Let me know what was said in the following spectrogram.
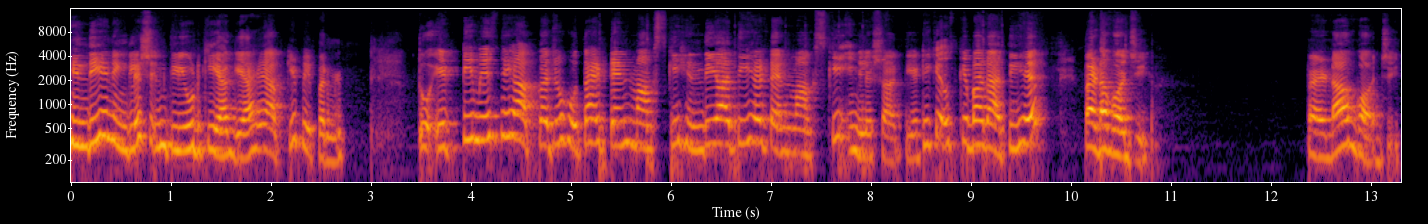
हिंदी एंड इंग्लिश इंक्लूड किया गया है आपके पेपर में। तो 80 में से आपका जो होता है 10 मार्क्स की हिंदी आती है 10 मार्क्स की इंग्लिश आती है, ठीक है? उसके बाद आती है पेडागोजी। पेडागोजी।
